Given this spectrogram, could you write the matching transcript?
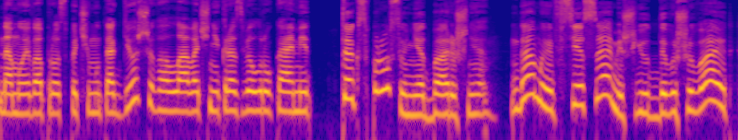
На мой вопрос, почему так дешево, лавочник развел руками. «Так спросу нет, барышня. Дамы все сами шьют да вышивают.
